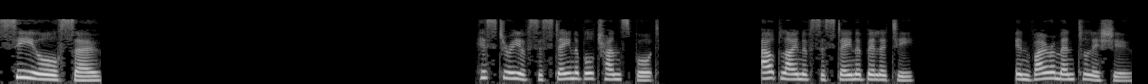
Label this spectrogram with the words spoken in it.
See also. History of sustainable transport. Outline of sustainability Environmental issue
